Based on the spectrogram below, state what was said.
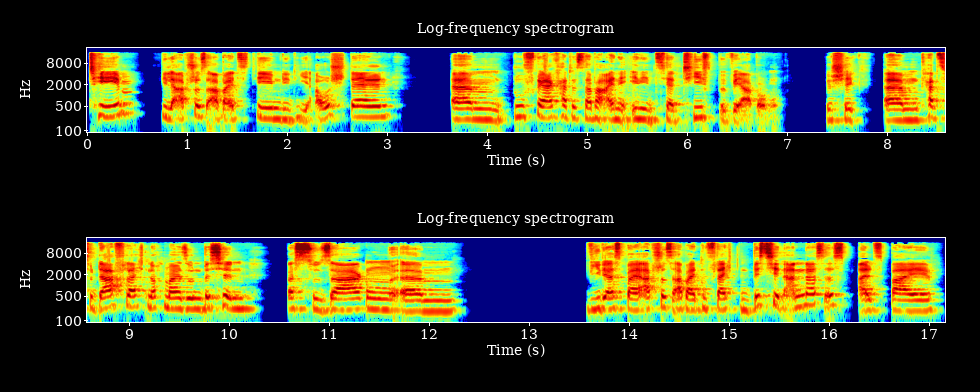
Themen, viele Abschlussarbeitsthemen, die die ausstellen. Ähm, du, Freak, hattest aber eine Initiativbewerbung geschickt. Ähm, kannst du da vielleicht noch mal so ein bisschen was zu sagen, wie das bei Abschlussarbeiten vielleicht ein bisschen anders ist als bei,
